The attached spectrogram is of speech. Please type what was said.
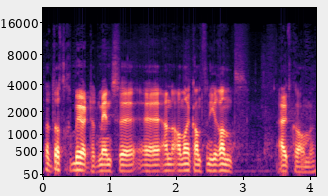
Dat, dat gebeurt, dat mensen eh, aan de andere kant van die rand uitkomen.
